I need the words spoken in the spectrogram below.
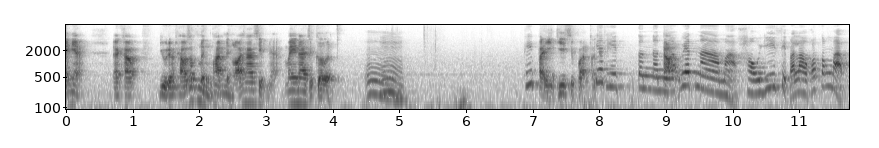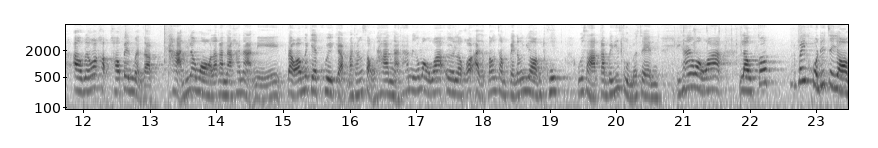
ด์เนี่ยนะครับ อยู่แถวๆสักหนึ่งพันหนึ่งร้อยห้าสิบเนี่ย ไม่น่าจะเกินอืมอืมพี่ไปอีกยี่สิบวันต่อพี่จากอาทิตย์ ตอนนั้นครัเนี้ยบเวียดนามอะเขา 20 แล้วเราก็ต้องแบบเอาไหมว่าเขาเขาเป็นเหมือนแบบฐานที่เรามองแล้วกันนะขนาดนี้ แต่ว่าเมื่อกี้คุยกับมาทั้งสองท่านน่ะท่านหนึงก็มองว่าเออเราก็อาจจะต้องจำเป็นต้องยอมทุกอุตสาหกรรมไปที่ศูนย์เปอร์เซ็นต์อีกท่านก็มองว่าเราก็ไม่ควรที่จะยอม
